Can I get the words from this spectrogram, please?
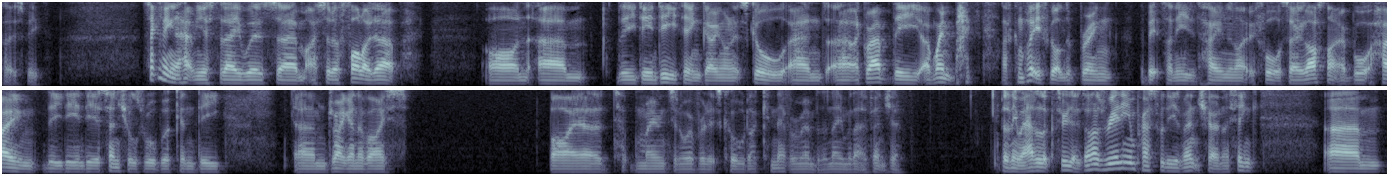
so to speak. Second thing that happened yesterday was um, I sort of followed up on um, the D and D thing going on at school, and uh, I grabbed the. I went back. I've completely forgotten to bring the bits I needed home the night before. So last night I brought home the D and D Essentials rulebook and the um, Dragon of Ice by a t- mountain or whatever it's called. I can never remember the name of that adventure. But anyway, I had a look through those, and I was really impressed with the adventure. And I think um,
